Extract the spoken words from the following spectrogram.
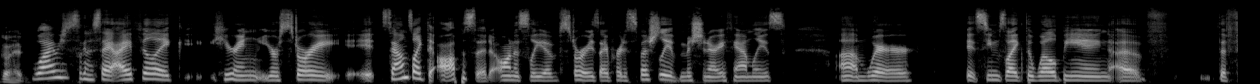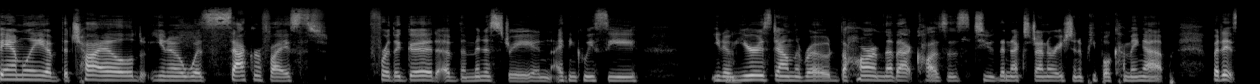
go ahead. Well, I was just going to say, I feel like hearing your story, it sounds like the opposite, honestly, of stories I've heard, especially of missionary families, um, where it seems like the well-being of the family of the child you know was sacrificed for the good of the ministry and i think we see you know mm. years down the road the harm that that causes to the next generation of people coming up but it's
